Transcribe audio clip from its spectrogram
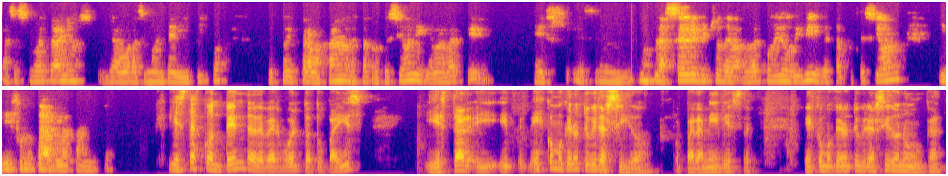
Hace 50 años, ya ahora 50 y pico, estoy trabajando en esta profesión y la verdad que es, un, un, placer el hecho de haber podido vivir de esta profesión y disfrutarla tanto. ¿Y estás contenta de haber vuelto a tu país? y estar, y, es como que no te hubiera sido, para mí, es como que no te hubiera sido nunca.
